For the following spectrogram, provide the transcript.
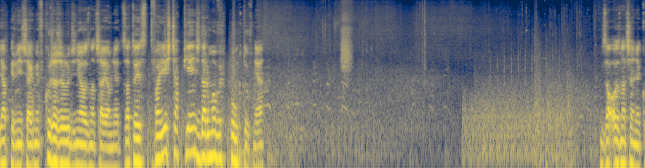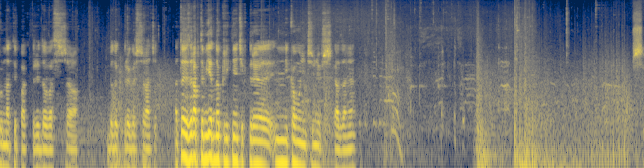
Ja pierniczę, jak mnie wkurza, że ludzie nie oznaczają, nie? Za to jest 25 darmowych punktów, nie? Za oznaczenie kurna typa, który do was strzela. Bo do którego strzelacie. A to jest raptem jedno kliknięcie, które nikomu niczym nie przeszkadza, nie? Przy,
